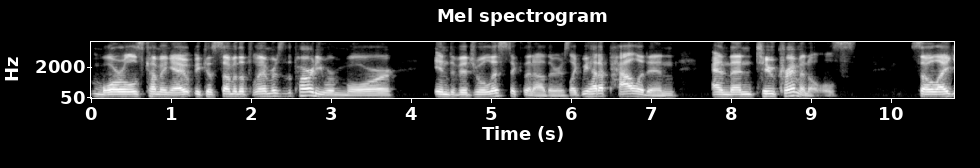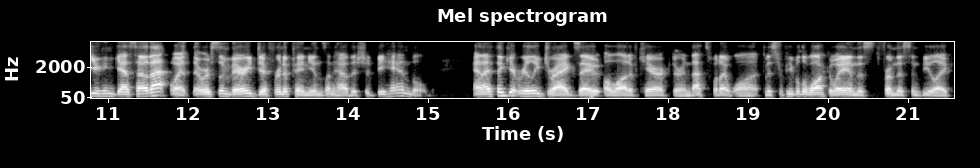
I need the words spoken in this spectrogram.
morals coming out because some of the members of the party were more individualistic than others. Like, we had a paladin and then two criminals so, like, you can guess how that went. There were some very different opinions on how this should be handled. And I think it really drags out a lot of character, and that's what I want is for people to walk away and this from this and be like,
